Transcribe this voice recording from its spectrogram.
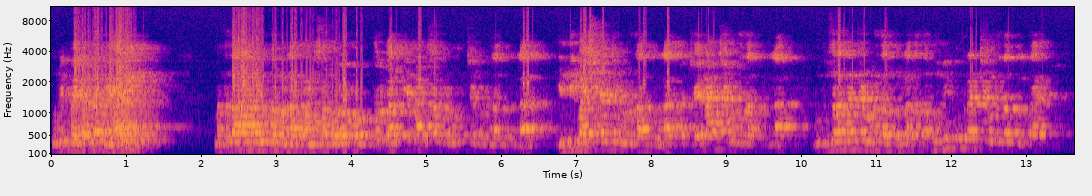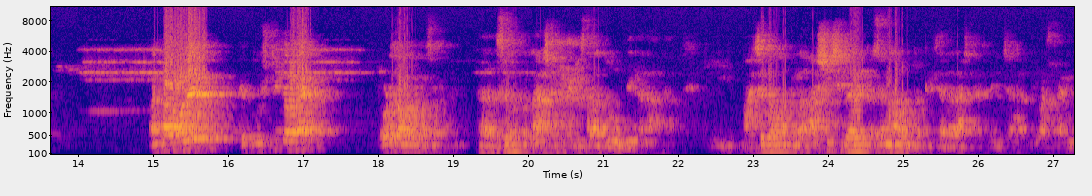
तुम्ही पहिल्यांदा बिहारी मतदाराविरुद्ध बोललात माणसाबरोबर उत्तर भारतीय माणसाबरोबरच्या विरोधात बोललात हिंदी भाषिकांच्या विरोधात बोलला तर जैनांच्या विरोधात बोलला गुजरातांच्या विरोधात बोलला आता भूमिपुत्रांच्या विरोधात बोलताय. आणि त्यामुळे हे तुष्टीकरण आहे एवढंच आम्हाला सांग. सर लास्ट ठाकरेंचा जो उल्लेख आला होता की भाषेत जाऊन आपलं आशिष शिलारे असं नाव होतं की ज्याला राज ठाकरेंच्या निवासस्थानी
